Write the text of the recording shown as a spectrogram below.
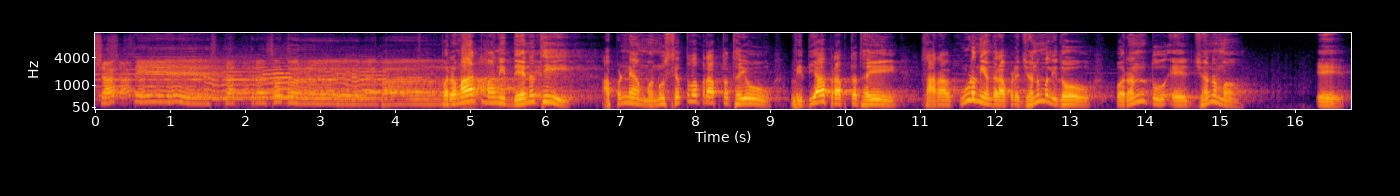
શક્તિસ્તત્ર સુદુર્લભા પરમાત્માની દેનથી આપણને આ મનુષ્યત્વ પ્રાપ્ત થયું વિદ્યા પ્રાપ્ત થઈ સારા કુળની અંદર આપણે જન્મ લીધો પરંતુ એ જન્મ એ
